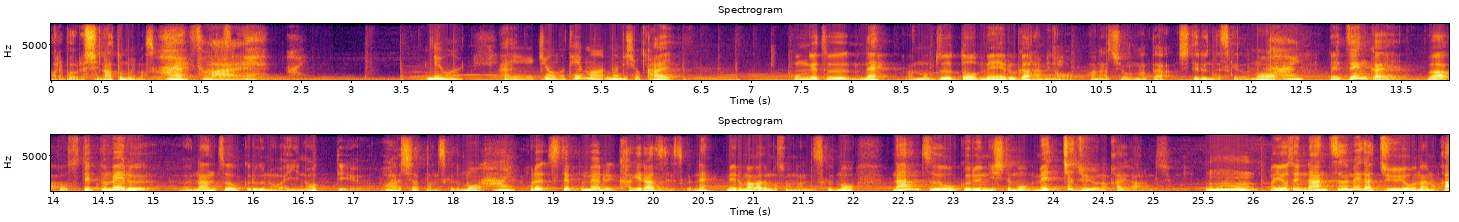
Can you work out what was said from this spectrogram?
あれば嬉しいなと思いますけどね。はい、そうですね、はい、では、はい、えー、今日のテーマは何でしょうか、はい、今月ねもうずっとメール絡みの話をまたしてるんですけども、はい、で前回はこうステップメール何通送るのがいいのっていうお話だったんですけども、はい、これステップメールに限らずですけどねメルマガでもそうなんですけども何通送るにしてもめっちゃ重要な回があるんですよ。うん。まあ、要するに何通目が重要なのか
